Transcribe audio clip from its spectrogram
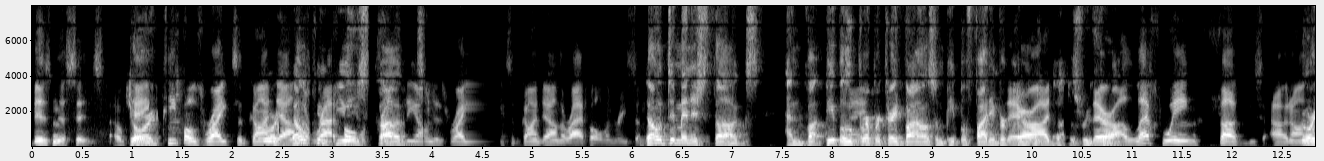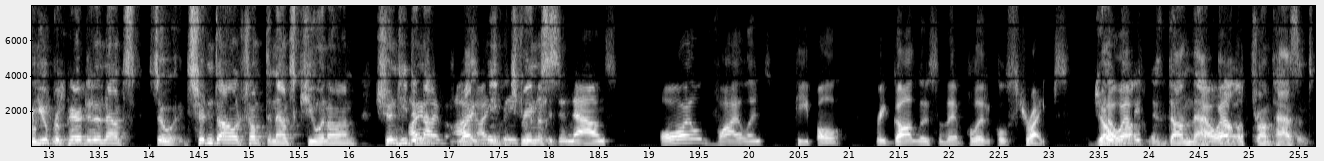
businesses. Okay, George- people's rights have gone George, down don't the rat hole. confuse uh, Property thugs. owners' rights have gone down the rat hole in recent. Don't diminish thugs and vi- people who perpetrate violence and people fighting for There criminal are justice reform. there are left wing thugs out on. so are you prepared to denounce? So shouldn't Donald Trump denounce QAnon? Shouldn't he denounce think should extremists? denounce all violent people, regardless of their political stripes. Joe however- Biden has done that. however- Donald Trump hasn't.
